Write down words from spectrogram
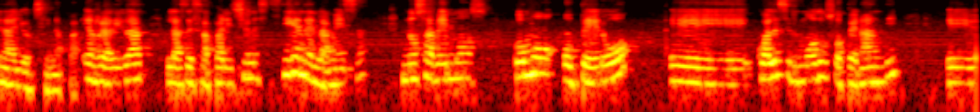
en Ayotzinapa. En realidad, las desapariciones siguen en la mesa. No sabemos cómo operó, eh, cuál es el modus operandi. Eh,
